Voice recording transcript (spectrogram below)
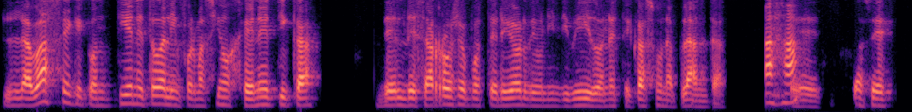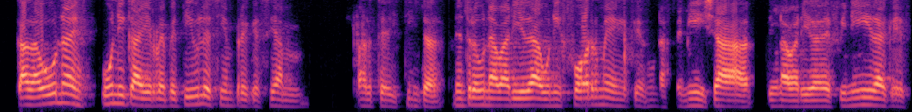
la base que contiene toda la información genética del desarrollo posterior de un individuo, en este caso una planta. Eh, entonces, cada una es única e irrepetible siempre que sean partes distintas, dentro de una variedad uniforme, que es una semilla de una variedad definida, que es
